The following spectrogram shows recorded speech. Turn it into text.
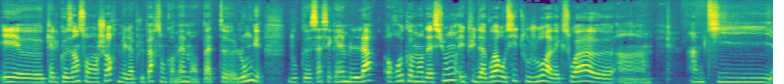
Et quelques-uns sont en short, mais la plupart sont quand même en pattes longues. Donc ça, c'est quand même la recommandation. Et puis d'avoir aussi toujours avec soi un petit,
